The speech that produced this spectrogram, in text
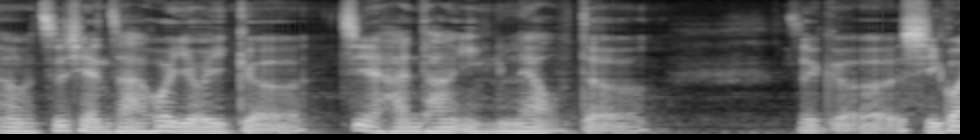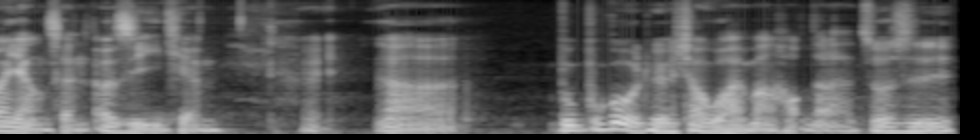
呃之前才会有一个戒含糖饮料的这个习惯养成二十一天。对，那不不过我觉得效果还蛮好的，啦，就是。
